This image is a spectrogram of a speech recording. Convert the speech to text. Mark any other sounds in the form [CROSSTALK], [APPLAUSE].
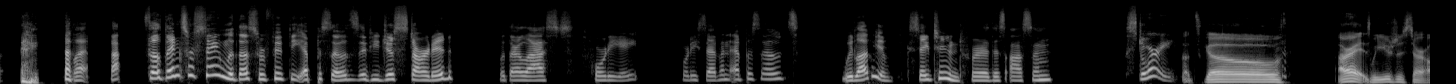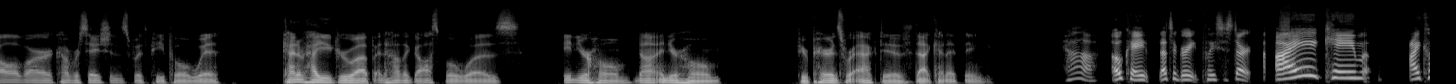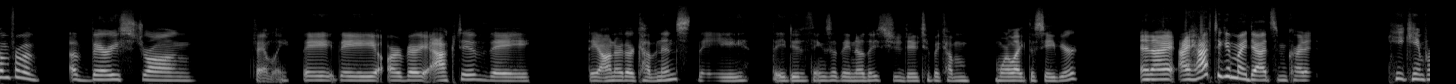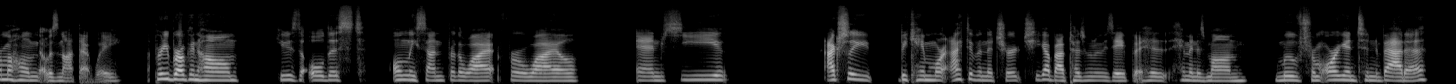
But- [LAUGHS] so thanks for staying with us for 50 episodes. If you just started with our last 48, 47 episodes, we love you. Stay tuned for this awesome story. Let's go. All right. We usually start all of our conversations with people with kind of how you grew up and how the gospel was in your home, not in your home, your parents were active, that kind of thing. Yeah. Okay, that's a great place to start. I came I come from a, a very strong family. They they are very active. They they honor their covenants. They they do the things that they know they should do to become more like the savior. And I I have to give my dad some credit. He came from a home that was not that way. A pretty broken home. He was the oldest only son for the while for a while and he actually became more active in the church. He got baptized when he was eight, but his, him and his mom moved from Oregon to Nevada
